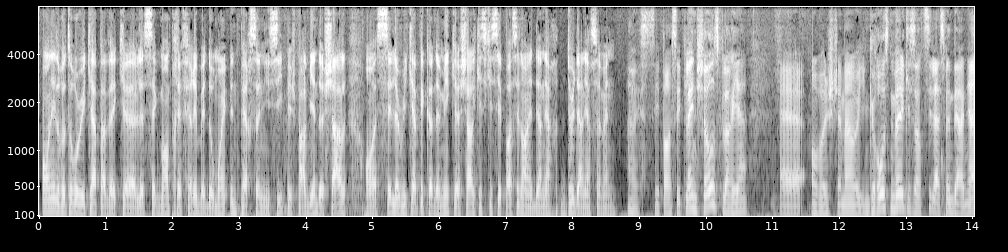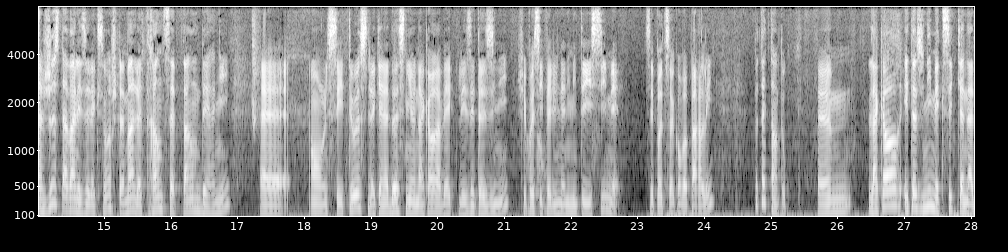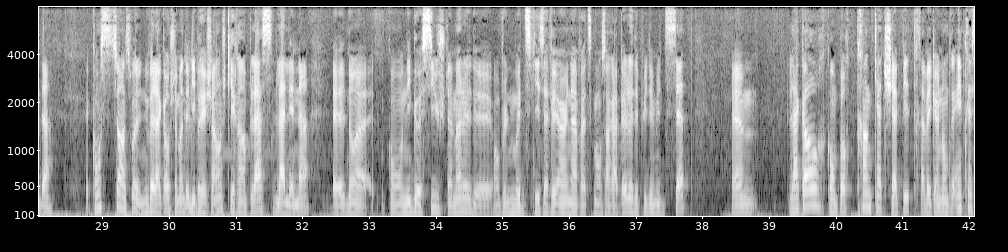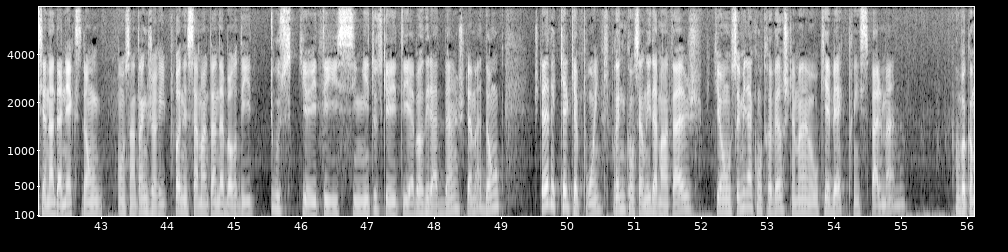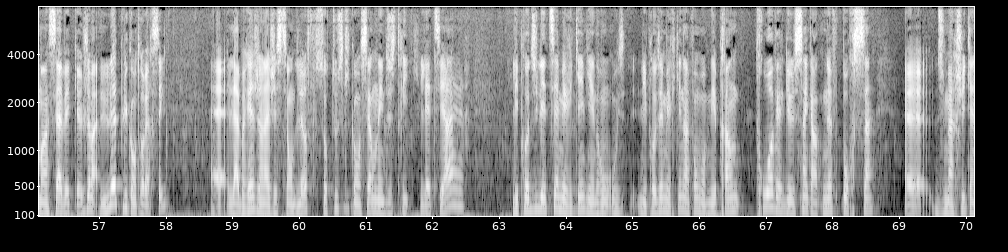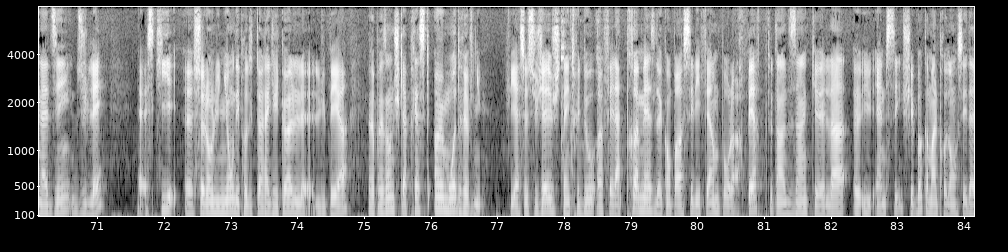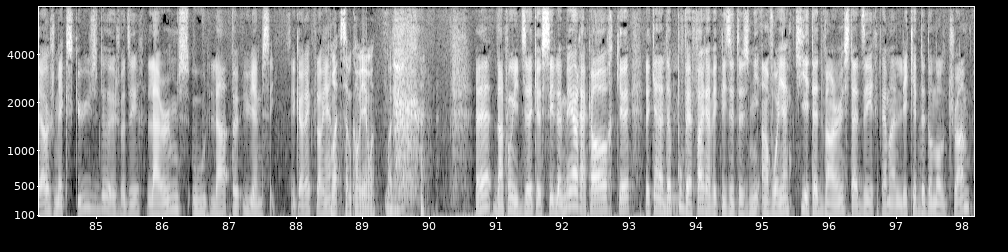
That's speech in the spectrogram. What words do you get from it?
On est de retour au recap avec euh, le segment préféré ben, d'au moins une personne ici. Puis je parle bien de Charles. C'est le recap économique. Charles, qu'est-ce qui s'est passé dans les dernières deux dernières semaines? Ah, c'est passé plein de choses, Florian. Euh, on va justement, une grosse nouvelle qui est sortie la semaine dernière, juste avant les élections, justement, le 30 septembre dernier. Euh, on le sait tous, le Canada a signé un accord avec les États-Unis. Je sais pas s'il fait l'unanimité ici, mais c'est pas de ça qu'on va parler. Peut-être tantôt. L'accord États-Unis-Mexique-Canada constitue en soi le nouvel accord justement de libre-échange qui remplace l'ALENA, euh, dont, euh, qu'on négocie justement, là, de, on veut le modifier, ça fait un an pratiquement, on s'en rappelle, là, depuis 2017. Euh, L'accord comporte 34 chapitres avec un nombre impressionnant d'annexes, donc on s'entend que j'aurai pas nécessairement le temps d'aborder tout ce qui a été signé, tout ce qui a été abordé là-dedans, justement. Donc, je te avec quelques points qui pourraient nous concerner davantage, puis qui ont semé la controverse justement au Québec principalement. là. On va commencer avec justement le plus controversé, euh, la brèche dans la gestion de l'offre, surtout ce qui concerne l'industrie laitière. Les produits laitiers américains viendront, les produits américains dans le fond vont venir prendre 3,59% euh, du marché canadien du lait, euh, ce qui, selon l'Union des producteurs agricoles, l'UPA, représente jusqu'à presque un mois de revenus. Puis à ce sujet, Justin Trudeau a fait la promesse de compenser les fermes pour leurs pertes, tout en disant que l'AEUMC, je sais pas comment le prononcer d'ailleurs, je m'excuse, je veux dire l'AEUMS ou l'AEUMC. C'est correct, Florian? Ouais, ça me convient, ouais. Euh, dans le fond, il disait que c'est le meilleur accord que le Canada pouvait faire avec les États-Unis en voyant qui était devant eux, c'est-à-dire vraiment l'équipe de Donald Trump,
